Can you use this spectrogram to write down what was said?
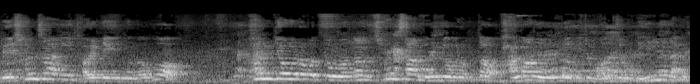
뇌 손상이 덜 돼 있는 거고 환경으로부터 오는 손상 공격으로부터 방어 능력이 좀 어느 정도 있는 아이들.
